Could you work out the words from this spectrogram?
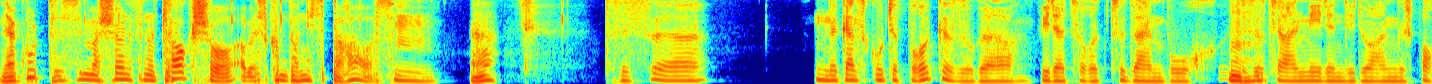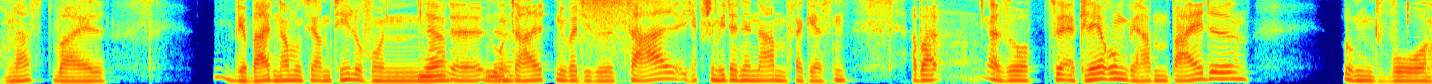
ja gut, das ist immer schön für eine Talkshow, aber es kommt doch nichts mehr raus. Hm. Ja? Das ist äh, eine ganz gute Brücke sogar wieder zurück zu deinem Buch, mhm. die sozialen Medien, die du angesprochen hast, weil wir beiden haben uns ja am Telefon ja, äh, ja. unterhalten über diese Zahl. Ich habe schon wieder den Namen vergessen. Aber also zur Erklärung, wir haben beide irgendwo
